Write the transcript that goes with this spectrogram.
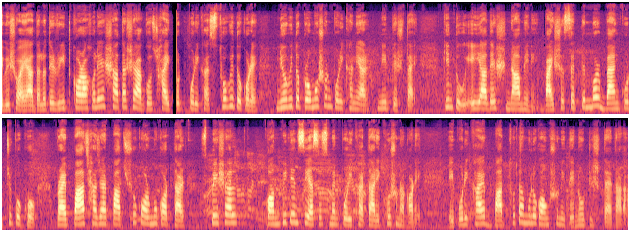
এ বিষয়ে আদালতে রিট করা হলে সাতাশে আগস্ট হাইকোর্ট পরীক্ষা স্থগিত করে নিয়মিত প্রমোশন পরীক্ষা নেওয়ার নির্দেশ দেয়। কিন্তু এই আদেশ না মেনে বাইশে সেপ্টেম্বর ব্যাংক কর্তৃপক্ষ প্রায় পাঁচ হাজার পাঁচশো কর্মকর্তার স্পেশাল কম্পিটেন্সি অ্যাসেসমেন্ট পরীক্ষার তারিখ ঘোষণা করে। এই পরীক্ষায় বাধ্যতামূলক অংশ নিতে নোটিশ দেয় তারা।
